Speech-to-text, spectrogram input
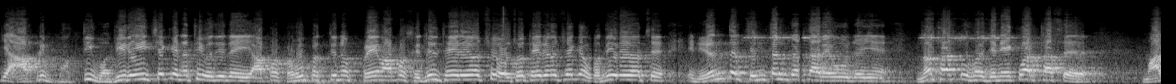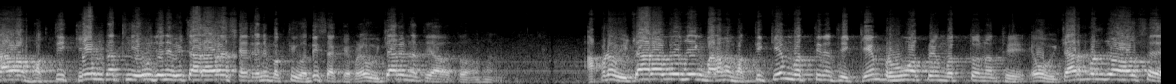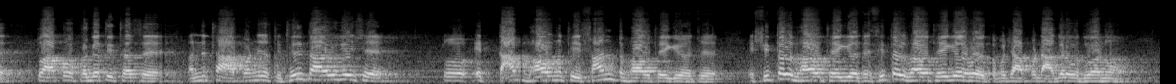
કે આપણી ભક્તિ વધી રહી છે કે નથી વધી રહી. આપણો પ્રભુ પ્રત્યેનો પ્રેમ આપણો શિથિલ થઈ રહ્યો છે, ઓછો થઈ રહ્યો છે કે વધી રહ્યો છે, એ નિરંતર ચિંતન કરતા રહેવું જોઈએ. ન થતું હોય જેને એકવાર થશે, મારામાં ભક્તિ કેમ નથી એવું જેને વિચાર આવે છે, તેની ભક્તિ વધી શકે, પણ એવું વિચારે નથી આવતો. આપણો વિચાર આવવો જોઈએ કે મારામાં ભક્તિ કેમ વધતી નથી, કેમ પ્રભુમાં પ્રેમ વધતો નથી, એવો વિચાર પણ જો આવશે તો આપણો પ્રગતિ થશે. અન્યથા આપણને શિથિલતા આવી ગઈ છે, તો એ તાપ ભાવ નથી, શાંત ભાવ થઈ ગયો છે. એ શીતલ ભાવ થઈ ગયો છે. શીતલ ભાવ થઈ ગયો હોય તો પછી આપણને આગળ વધવાનો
